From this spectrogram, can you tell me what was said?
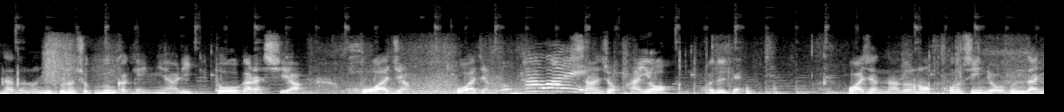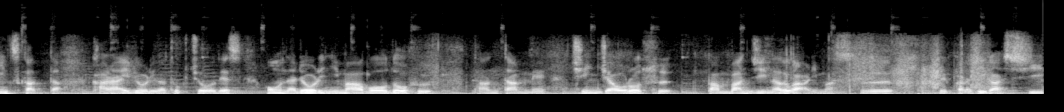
などの肉の食文化圏にあり唐辛子やホアジャンホアジャン。山椒はいよ置いといて。ホアジャンなどの香辛料をふんだんに使った辛い料理が特徴です。主な料理に麻婆豆腐担々麺チンジャオロースバンバンジーなどがあります。それから東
